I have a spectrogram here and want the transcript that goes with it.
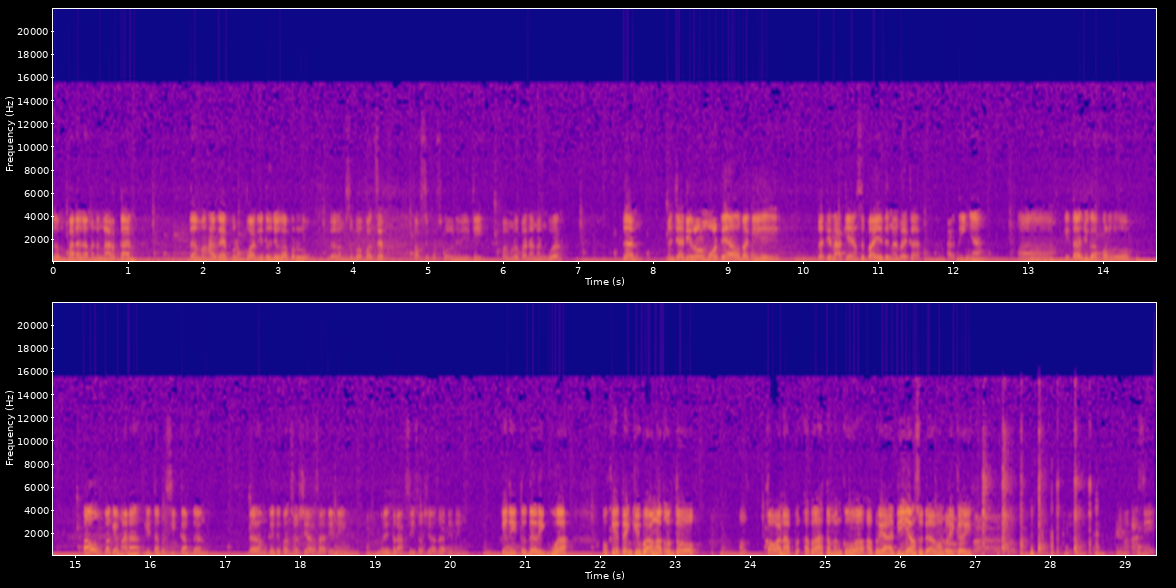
keempat adalah mendengarkan dan menghargai perempuan. Itu juga perlu dalam sebuah konsep toxic masculinity menurut pandangan gue dan menjadi role model bagi laki-laki yang sebaya dengan mereka. Artinya uh, kita juga perlu tahu bagaimana kita bersikap dan dalam kehidupan sosial saat ini berinteraksi sosial saat ini. Mungkin itu dari gue oke okay, thank you banget untuk uh, kawan ap apa temanku Apriadi yang sudah memberikan terima kasih.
